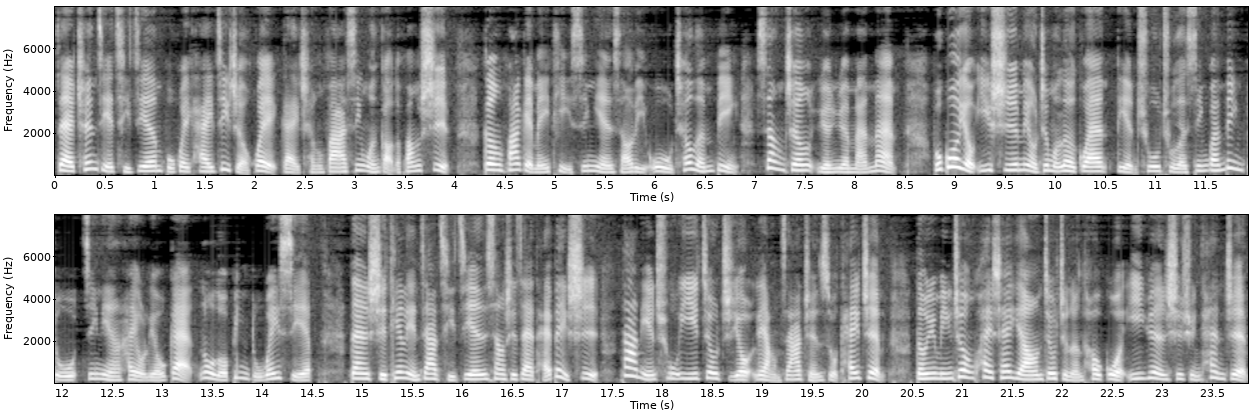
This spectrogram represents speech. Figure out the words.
在春节期间不会开记者会，改成发新闻稿的方式，更发给媒体新年小礼物车轮饼，象征圆圆满满。不过有医师没有这么乐观，点出除了新冠病毒，今年还有流感、诺罗病毒威胁。但十天连假期间，像是在台北市，大年初一就只有两家诊所开诊，等于民众快筛阳就。就只能透过医院视讯看诊，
